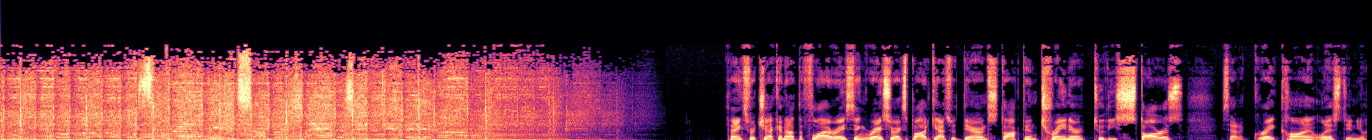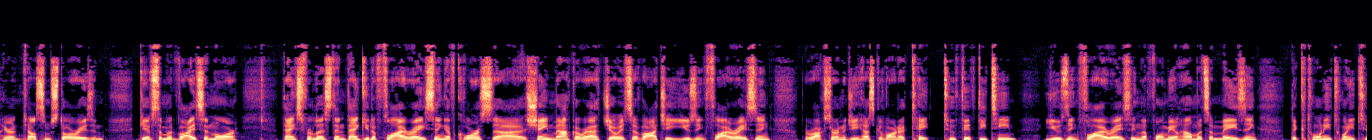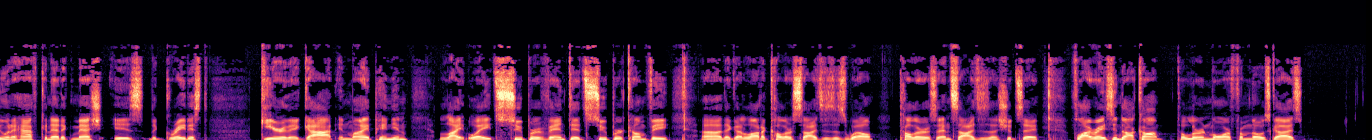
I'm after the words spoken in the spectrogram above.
Thanks for checking out the Fly Racing Racer X podcast with Derin Stockton, trainer to the stars. He's had a great client list, and you'll hear him tell some stories and give some advice and more. Thanks for listening. Thank you to Fly Racing, of course. Uh, Shane McElrath, Joey Savatgy using Fly Racing, the Rockstar Energy Husqvarna Tate 250 team using Fly Racing. The Formula helmet's amazing. The 2022 and a half kinetic mesh is the greatest gear they got, in my opinion. Lightweight, super vented, super comfy. Uh, they got a lot of color sizes as well, colors and sizes, I should say. Flyracing.com to learn more from those guys.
